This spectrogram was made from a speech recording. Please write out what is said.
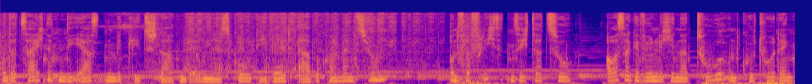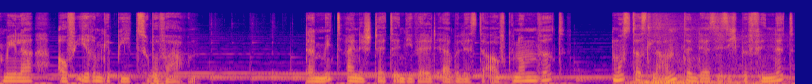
unterzeichneten die ersten Mitgliedstaaten der UNESCO die Welterbekonvention und verpflichteten sich dazu, außergewöhnliche Natur- und Kulturdenkmäler auf ihrem Gebiet zu bewahren. Damit eine Stätte in die Welterbeliste aufgenommen wird, muss das Land, in der sie sich befindet,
